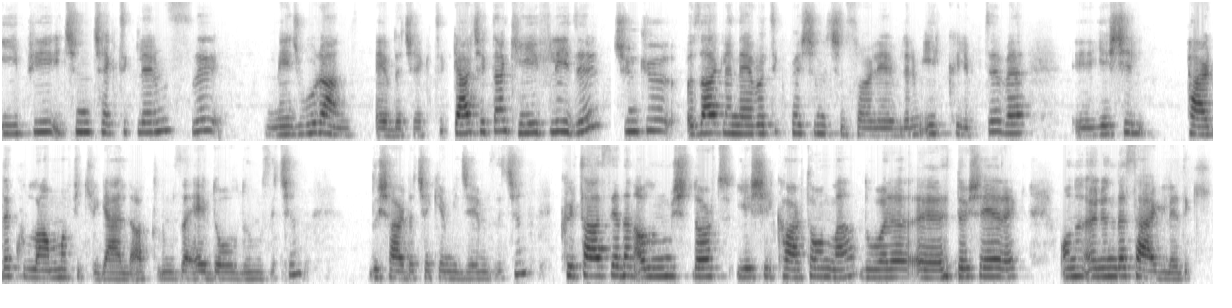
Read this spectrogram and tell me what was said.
EP için çektiklerimizi mecburen evde çektik. Gerçekten keyifliydi. Çünkü özellikle Nevrotic Passion için söyleyebilirim. İlk klipti ve e, yeşil perde kullanma fikri geldi aklımıza evde olduğumuz için. Dışarıda çekemeyeceğimiz için. Kırtasiyeden alınmış dört yeşil kartonla duvara e, döşeyerek onun önünde sergiledik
